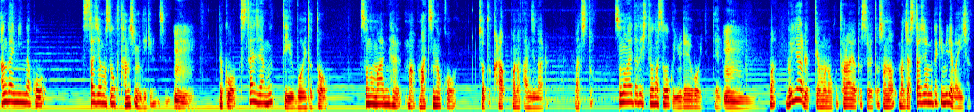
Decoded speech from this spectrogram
案外みんなこうスタジアムをすごく楽しみにできるんですよね。うん。でこうスタジアムっていうボイドとその周りにある、まあ、街のこうちょっと空っぽな感じのある街とその間で人がすごく揺れ動いてて、うん。まあ、VR っていうものを捉えようとするとその、まあ、じゃあスタジアムだけ見ればいいじゃんと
